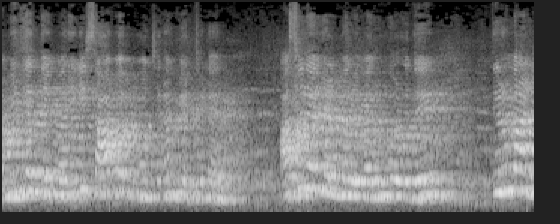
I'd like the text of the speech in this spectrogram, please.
அமிர்தத்தை பருகி சாப விமோச்சனம் பெற்றனர். அசுரர்கள் முறை வரும்பொழுது திருமால்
